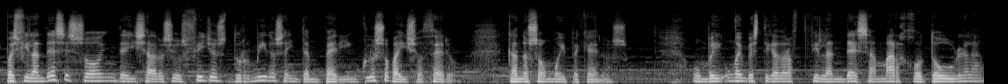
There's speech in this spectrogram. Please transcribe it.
Os pais finlandeses son deixar os seus fillos dormidos a intemperie, incluso baixo cero, cando son moi pequenos. Un, unha investigadora finlandesa, Marjo Tourala,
